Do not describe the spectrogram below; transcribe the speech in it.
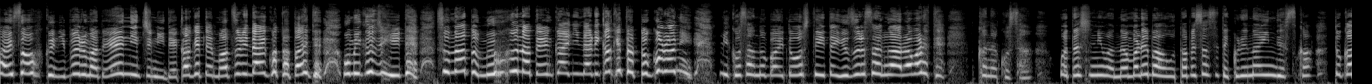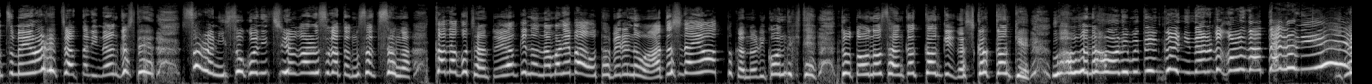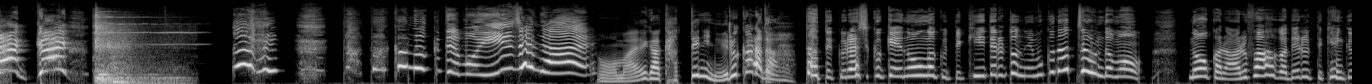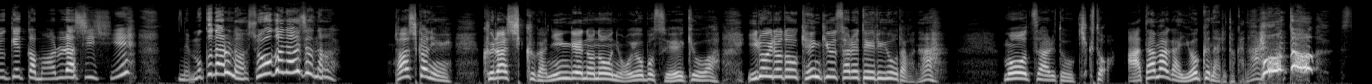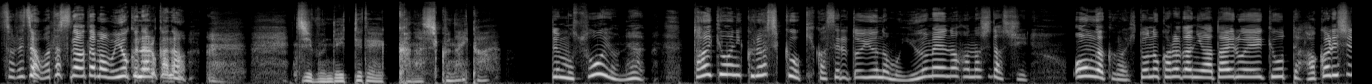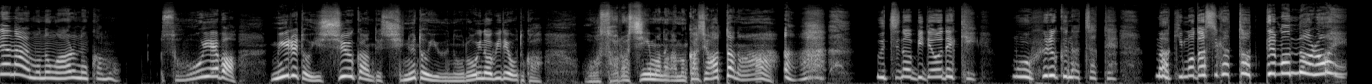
にブルマで縁日に出かけて祭り太鼓叩いておみくじ引いてその後無風な展開になりかけたところに巫女さんのバイトをしていたゆずるさんが現れて「かなこさん私には生レバーを食べさせてくれないんですか?」とか詰め寄られちゃったりなんかしてさらにそこに血上がる姿の幸さんが「かなこちゃんと夜明けの生レバーを食べるのは私だよ!」とか乗り込んできて怒涛の三角関係が四角関係ウハウハ前が勝手に寝るからだ。だってクラシック系の音楽って聴いてると眠くなっちゃうんだもん。脳からアルファ波が出るって研究結果もあるらしいし。眠くなるのはしょうがないじゃない。確かにクラシックが人間の脳に及ぼす影響はいろいろと研究されているようだがな。モーツァルトを聞くと頭が良くなるとかな。本当？それじゃあ私の頭も良くなるかな。自分で言ってて悲しくないか？でもそうよね。大教にクラシックを聴かせるというのも有名な話だし音楽が人の体に与える影響って計り知れないものがあるのかも。そういえば見ると1週間で死ぬという呪いのビデオとか恐ろしいものが昔あったな。ああうちのビデオデッキもう古くなっちゃって巻き戻しがとっても呪い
